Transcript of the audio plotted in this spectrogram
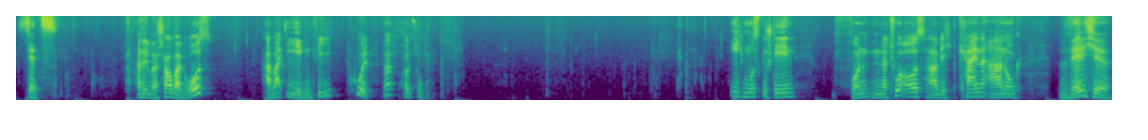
Sets. Alle überschaubar groß, aber irgendwie cool. Ne? Also. Ich muss gestehen, von Natur aus habe ich keine Ahnung, welche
